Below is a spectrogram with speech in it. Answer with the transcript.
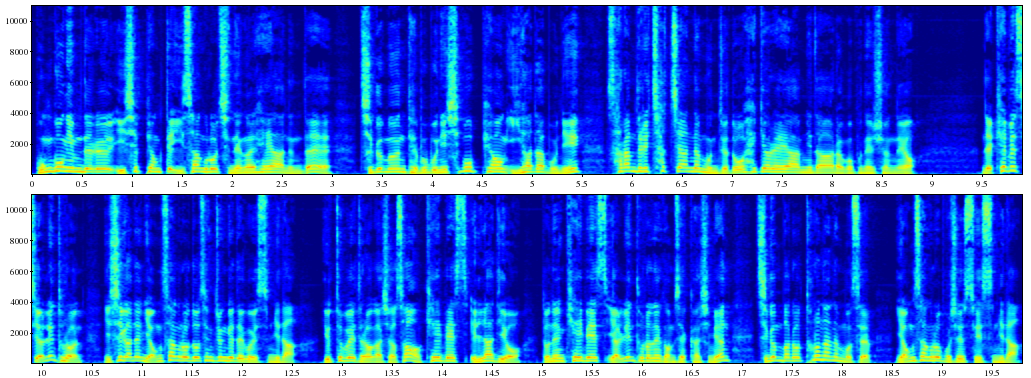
공공임대를 20평대 이상으로 진행을 해야 하는데 지금은 대부분이 15평 이하다 보니 사람들이 찾지 않는 문제도 해결해야 합니다 라고 보내주셨네요. 네, KBS 열린 토론. 이 시간은 영상으로도 생중계되고 있습니다. 유튜브에 들어가셔서 KBS 일라디오 또는 KBS 열린 토론을 검색하시면 지금 바로 토론하는 모습 영상으로 보실 수 있습니다.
